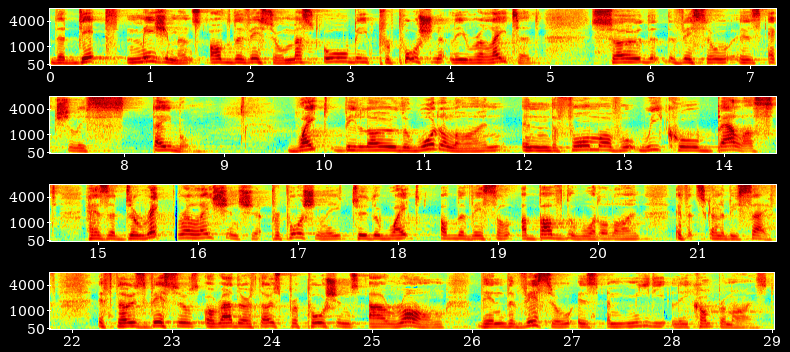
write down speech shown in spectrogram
the depth measurements of the vessel must all be proportionately related so that the vessel is actually stable. Weight below the waterline in the form of what we call ballast has a direct relationship proportionally to the weight of the vessel above the waterline if it's going to be safe. If those vessels, or rather, if those proportions are wrong, then the vessel is immediately compromised.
